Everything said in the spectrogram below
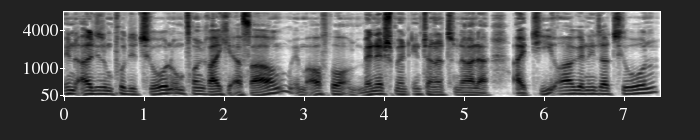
in all diesen Positionen umfangreiche Erfahrungen im Aufbau und Management internationaler IT-Organisationen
